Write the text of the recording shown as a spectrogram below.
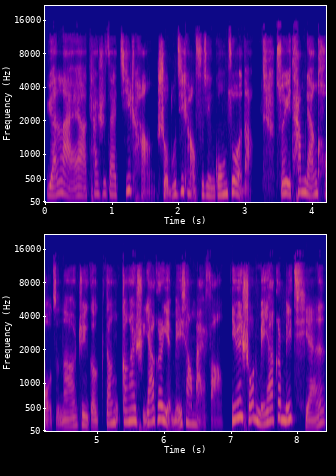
原来啊他是在机场首都机场附近工作的，所以他们两口子呢这个。当刚开始压根儿也没想买房，因为手里面压根儿没钱。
